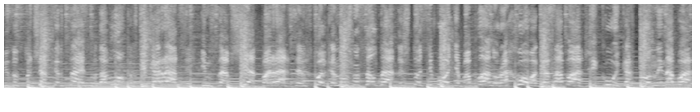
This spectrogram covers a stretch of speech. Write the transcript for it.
И застучат сердца из-под обломков декораций. Им сообщат по рациям, сколько нужно солдат. И что сегодня по плану Рахова? Газоват Ликуй, картонный набат.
